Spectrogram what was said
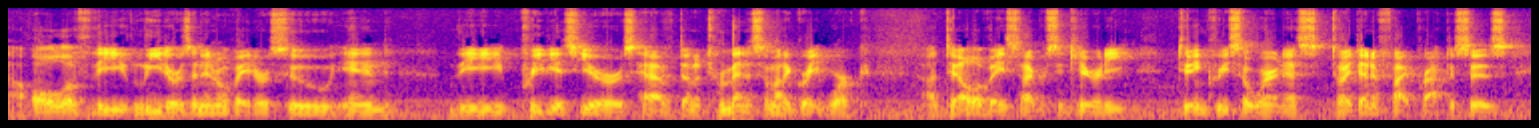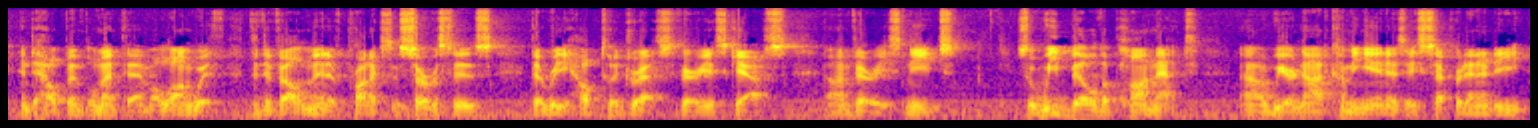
uh, all of the leaders and innovators who, in the previous years, have done a tremendous amount of great work uh, to elevate cybersecurity, to increase awareness, to identify practices, and to help implement them, along with the development of products and services that really help to address various gaps, uh, various needs. So we build upon that. Uh, we are not coming in as a separate entity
